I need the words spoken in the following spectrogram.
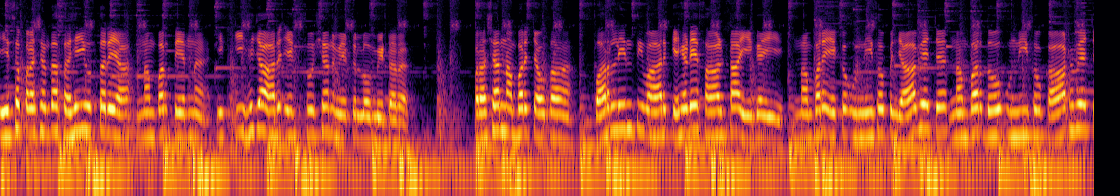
ਇਸ ਪ੍ਰਸ਼ਨ ਦਾ ਸਹੀ ਉੱਤਰ ਆ, ਨੰਬਰ 3 21196 ਕਿਲੋਮੀਟਰ। ਪ੍ਰਸ਼ਨ ਨੰਬਰ 14 ਬਰਲਿਨ ਦੀਵਾਰ ਕਿਹੜੇ ਸਾਲ ਢਾਈ ਗਈ? ਨੰਬਰ 1 1950 ਵਿੱਚ, ਨੰਬਰ 2 1961 ਵਿੱਚ,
